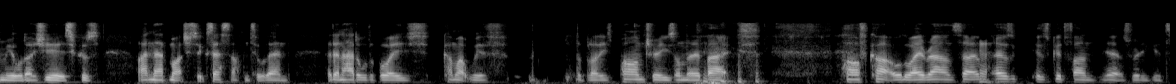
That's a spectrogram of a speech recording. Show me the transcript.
me all those years because I hadn't had much success up until then. And then I had all the boys come up with the bloody palm trees on their backs, half cut all the way around. So it was it was good fun. Yeah, it was really good.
